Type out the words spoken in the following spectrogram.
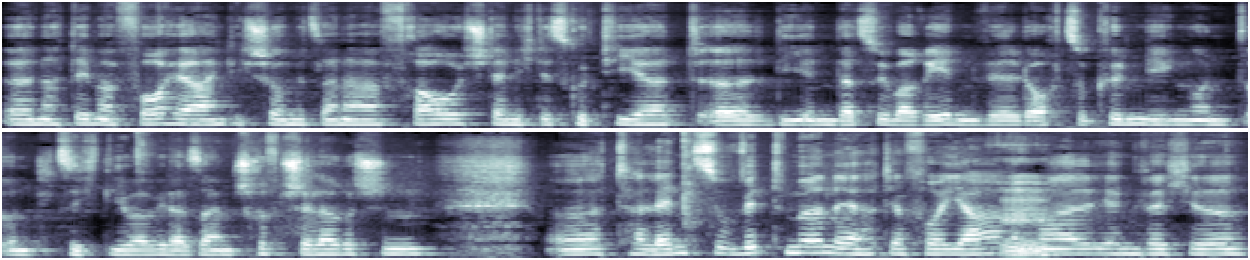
äh, nachdem er vorher eigentlich schon mit seiner Frau ständig diskutiert, äh, die ihn dazu überreden will, doch zu kündigen und, und sich lieber wieder seinem schriftstellerischen äh, Talent zu widmen. Er hat ja vor Jahren mhm. mal irgendwelche,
